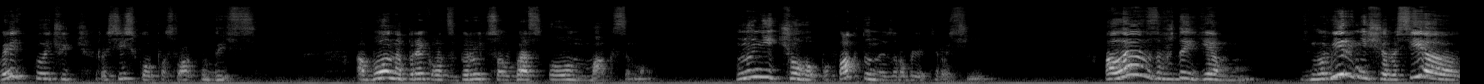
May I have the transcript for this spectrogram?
викличуть російського посла кудись. Або, наприклад, зберуть Совбез ООН максимум. Ну, нічого по факту не зроблять Росії. Але завжди є ймовірність, що Росія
